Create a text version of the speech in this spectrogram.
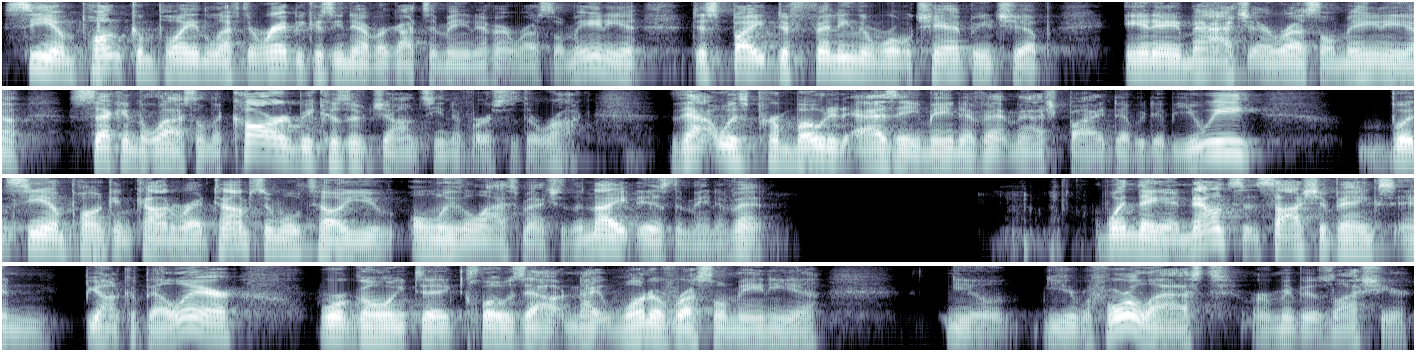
CM Punk complained left and right because he never got to main event WrestleMania, despite defending the world championship in a match at WrestleMania, second to last on the card because of John Cena versus The Rock. That was promoted as a main event match by WWE, but CM Punk and Conrad Thompson will tell you only the last match of the night is the main event. When they announced that Sasha Banks and Bianca Belair were going to close out night one of WrestleMania you know, year before last, or maybe it was last year,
